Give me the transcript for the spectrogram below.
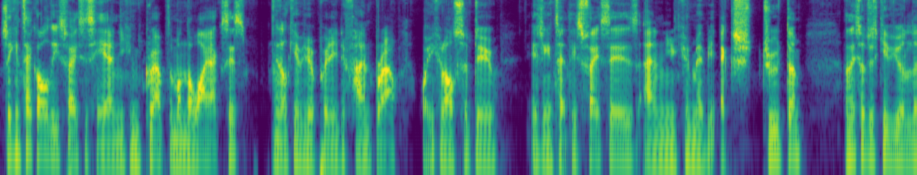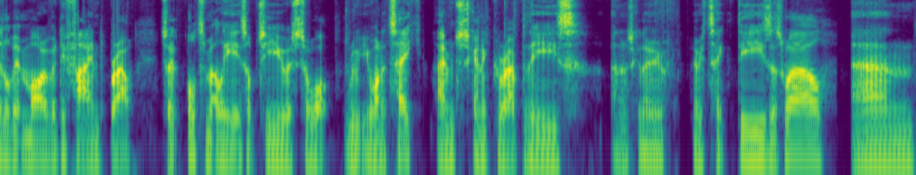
so you can take all these faces here and you can grab them on the y-axis. It'll give you a pretty defined brow. What you can also do is you can take these faces and you can maybe extrude them. And this will just give you a little bit more of a defined brow. So ultimately it's up to you as to what route you want to take. I'm just going to grab these and I'm just going to maybe take these as well. And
